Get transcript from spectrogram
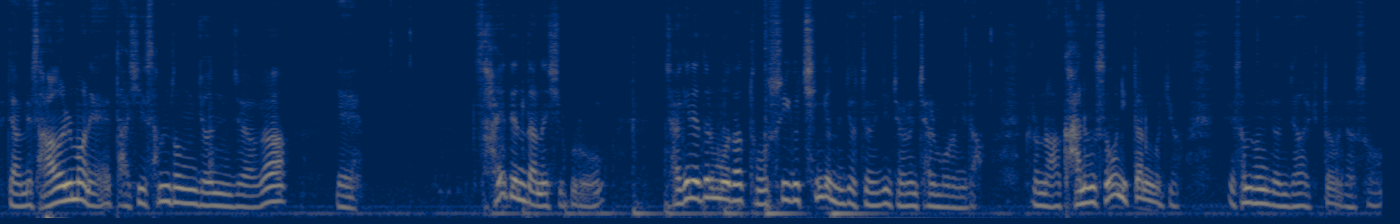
그 다음에 사흘 만에 다시 삼성전자가 예, 사야 된다는 식으로 자기네들 뭐다 도 수익을 챙겼는지 어쩌는지 저는 잘 모릅니다. 그러나 가능성은 있다는 거죠. 삼성전자가 이렇게 떨어져서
